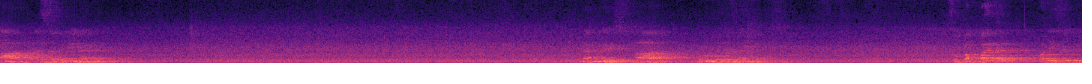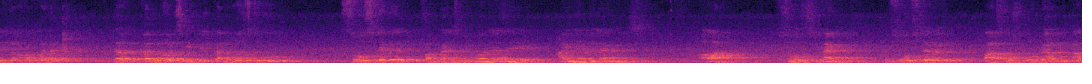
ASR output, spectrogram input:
or assembly language. Language or low level language. So compiler, what is the meaning of compiler? The converts, it will convert to source level, sometimes we call as a high level language or source language. The source level or source programming or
